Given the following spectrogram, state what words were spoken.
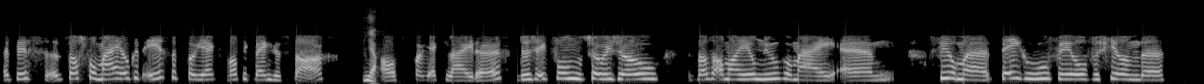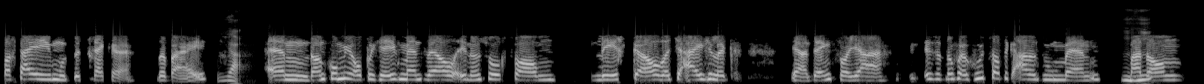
het, is, het was voor mij ook het eerste project wat ik ben gestart ja. als projectleider. Dus ik vond sowieso, het was allemaal heel nieuw voor mij. En viel me tegen hoeveel verschillende partijen je moet betrekken erbij. Ja. En dan kom je op een gegeven moment wel in een soort van leerkuil dat je eigenlijk ja, denkt van ja, is het nog wel goed wat ik aan het doen ben? Mm -hmm. Maar dan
